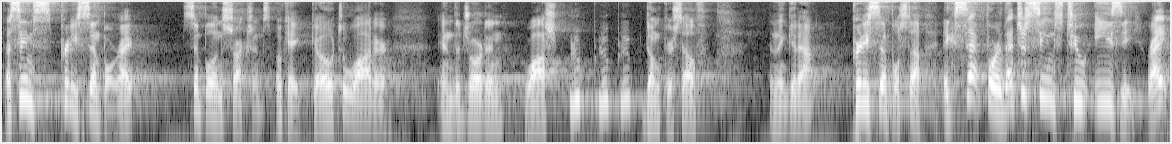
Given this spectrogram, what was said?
That seems pretty simple, right? Simple instructions. Okay, go to water in the Jordan, wash, bloop, bloop, bloop, dunk yourself, and then get out. Pretty simple stuff. Except for that just seems too easy, right?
